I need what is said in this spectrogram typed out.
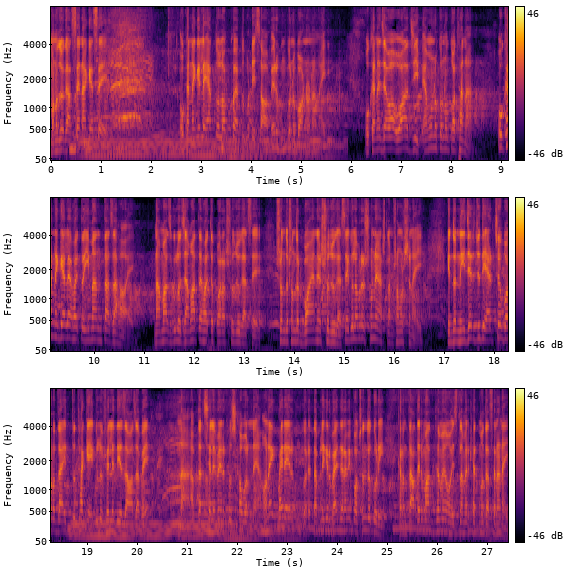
মনোযোগ আছে না গেছে? ওখানে গেলে এত লক্ষ এত কোটি সওয়াব, এরকম কোনো বর্ণনা নাই। ওখানে যাওয়া ওয়াজিব, এমনও কোনো কথা না। ওখানে গেলে হয়তো ইমান তাজা হয়। নামাজগুলো জামাতে হয়তো পড়ার সুযোগ আছে, সুন্দর সুন্দর বয়ানের সুযোগ আছে, এগুলো আমরা শুনে আসলাম, সমস্যা নাই। কিন্তু নিজের যদি এর চেয়েও বড় দায়িত্ব থাকে, এগুলো ফেলে দিয়ে যাওয়া যাবে? না, আপনার ছেলে মেয়ের খোঁজ খবর নেয়। অনেক ভাইরা এরকম করে। তাবলিগের ভাইদের আমি পছন্দ করি, কারণ তাদের মাধ্যমেও ইসলামের খেদমত আছে না নাই?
